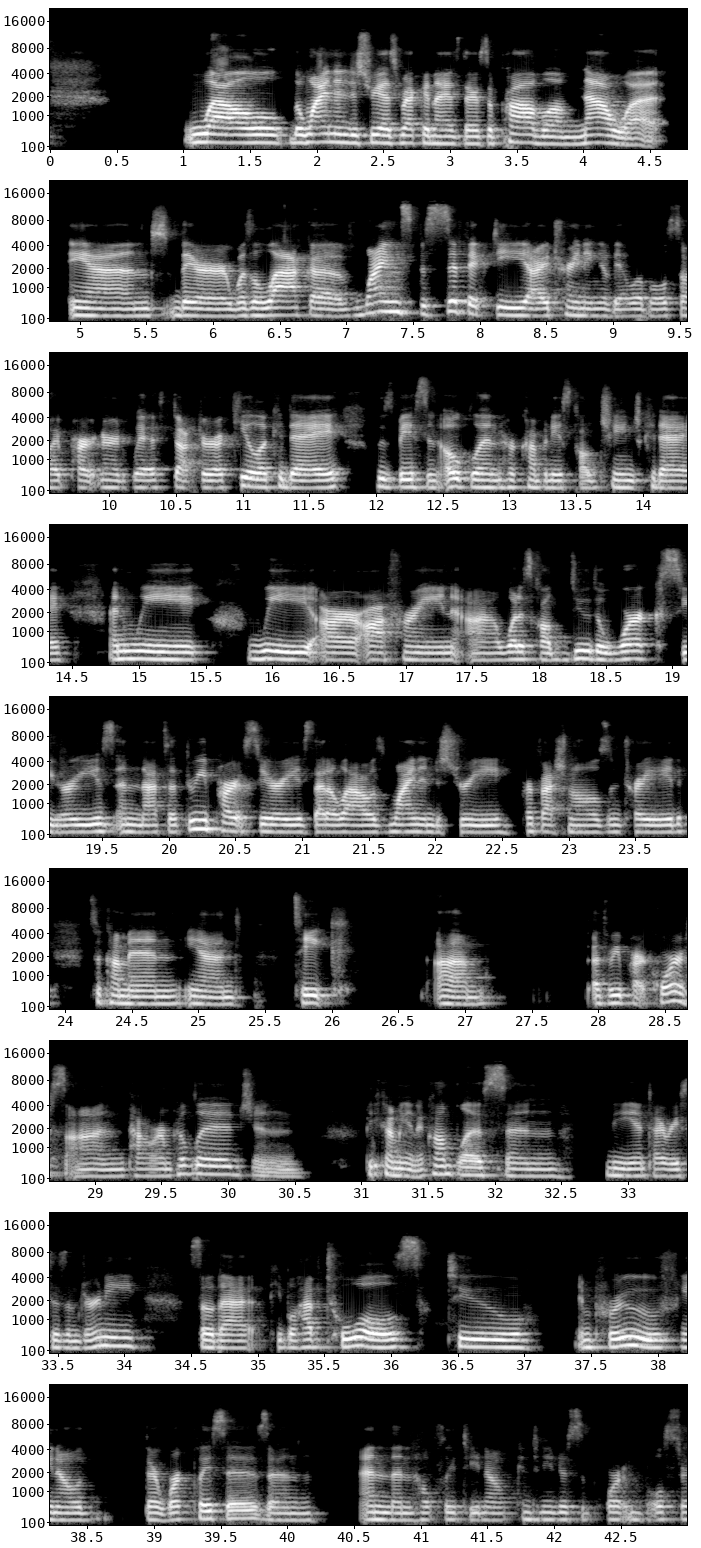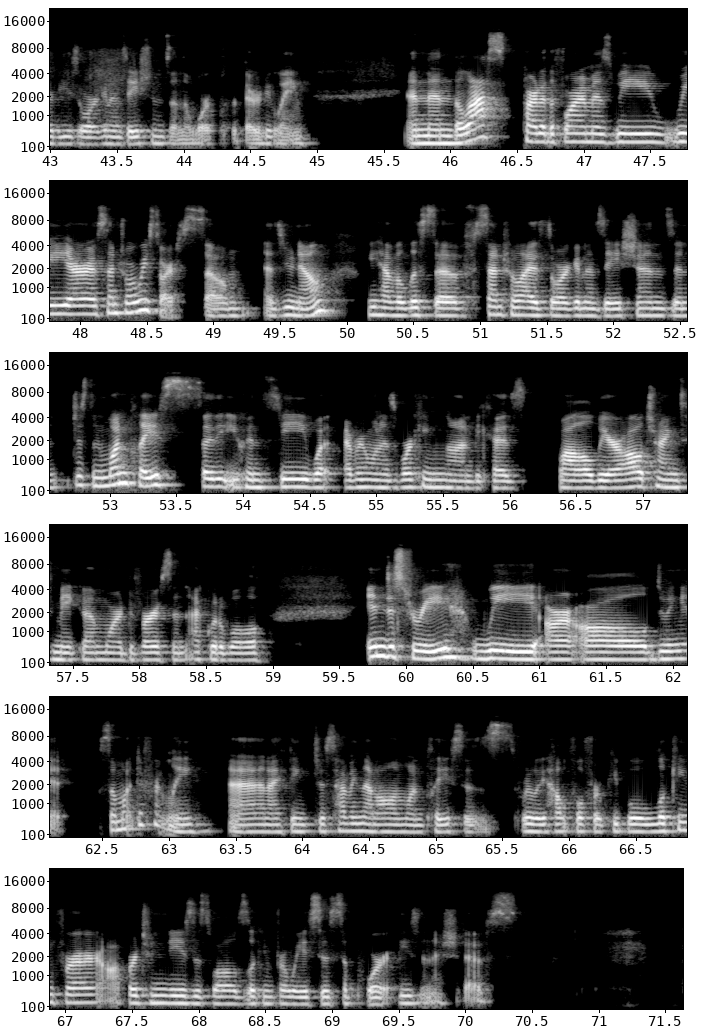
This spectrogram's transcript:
well the wine industry has recognized there's a problem now what and there was a lack of wine specific DEI training available. So I partnered with Dr. Akilah Cadet, who's based in Oakland. Her company is called Change Cadet, and we we are offering uh, what is called Do the Work series, and that's a three part series that allows wine industry professionals and trade to come in and take um, a three part course on power and privilege and becoming an accomplice and the anti racism journey so that people have tools to improve you know their workplaces and and then hopefully to you know continue to support and bolster these organizations and the work that they're doing. And then the last part of the forum is we we are a central resource. So as you know we have a list of centralized organizations and just in one place so that you can see what everyone is working on because while we are all trying to make a more diverse and equitable industry we are all doing it somewhat differently. And I think just having that all in one place is really helpful for people looking for opportunities as well as looking for ways to support these initiatives.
